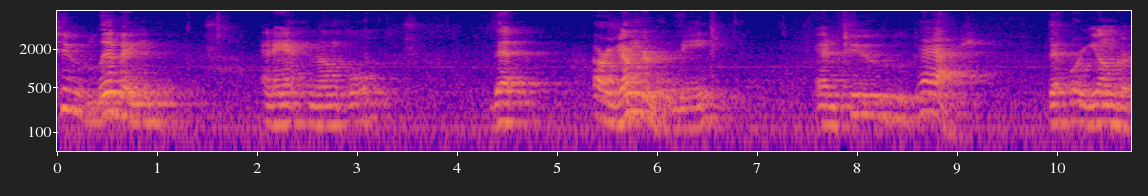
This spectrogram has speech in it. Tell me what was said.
two living an aunt and uncle that are younger than me, and two who passed that were younger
